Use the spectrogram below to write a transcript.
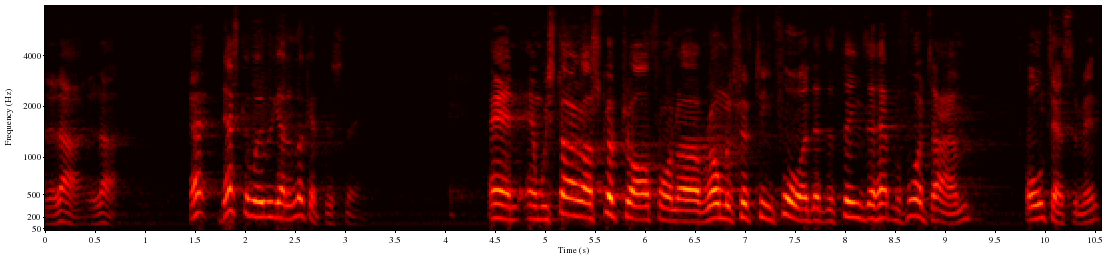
da da, da da. That, that's the way we got to look at this thing. And, and we started our scripture off on uh, Romans 15 4 that the things that happened before time, Old Testament,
